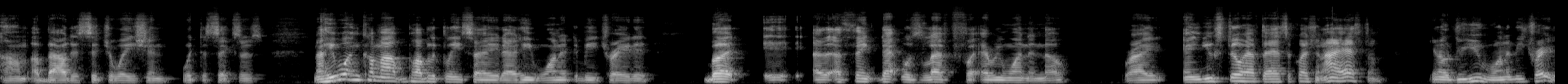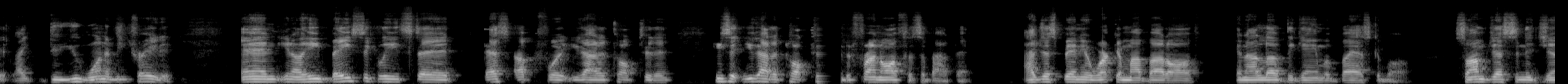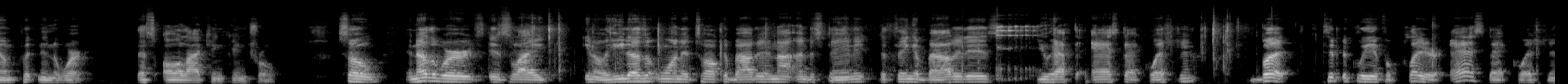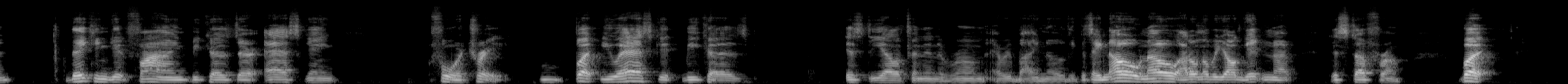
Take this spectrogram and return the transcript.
um, about his situation with the Sixers now he wouldn't come out publicly say that he wanted to be traded, but it, I, I think that was left for everyone to know, right? And you still have to ask the question. I asked him, you know, do you want to be traded? Like, do you want to be traded? And you know, he basically said that's up for you. Got to talk to the. He said you got to talk to the front office about that. I've just been here working my butt off, and I love the game of basketball. So I'm just in the gym putting in the work. That's all I can control. So, in other words, it's like, you know, he doesn't want to talk about it and I understand it. The thing about it is you have to ask that question. But typically, if a player asks that question, they can get fined because they're asking for a trade. But you ask it because it's the elephant in the room. Everybody knows. You can say, no, no, I don't know where y'all getting that, this stuff from. But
